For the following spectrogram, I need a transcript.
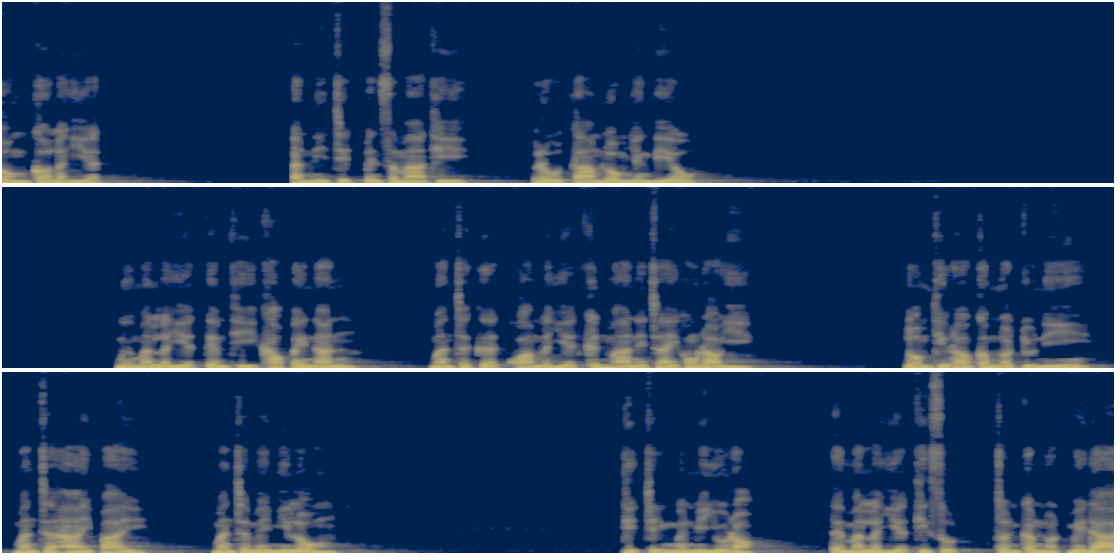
ลมก็ละเอียด อันนี้จิตเป็นสมาธิ รู้ตามลมอย่างเดียว เมื่อมันละเอียดเต็มที่เข้าไปนั้น มันจะเกิดความละเอียดขึ้นมาในใจของเราอีก ลมที่เรากำหนดอยู่นี้ มันจะหายไป มันจะไม่มีลม ที่จริงมันมีอยู่หรอก แต่มันละเอียดที่สุดจนกำหนดไม่ได้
